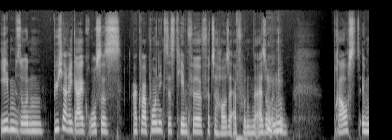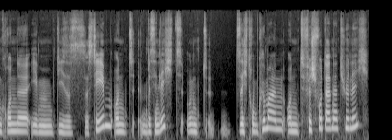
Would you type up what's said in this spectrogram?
eben so ein Bücherregal großes Aquaponiksystem für, für zu Hause erfunden. Also und Mhm. du brauchst im Grunde eben dieses System und ein bisschen Licht und sich drum kümmern und Fischfutter natürlich.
